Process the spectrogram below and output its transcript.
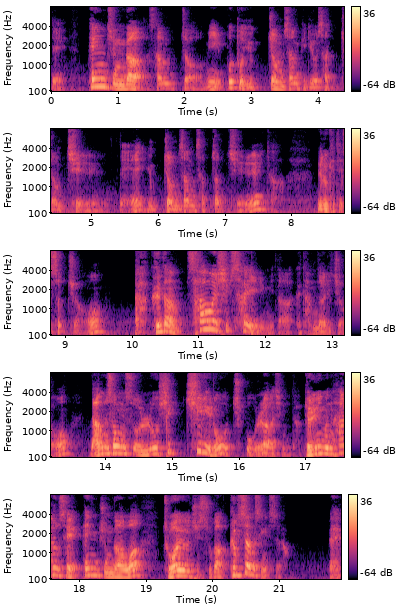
네. 팬 증가 3.2, 포토 6.3, 비디오 4.7, 네, 6.3, 4.7. 자, 이렇게 됐었죠. 그 다음 4월 14일입니다. 그 다음 날이죠. 남성 솔로 17위로 치고 올라가십니다. 별님은 하루 새 팬 증가와 좋아요 지수가 급상승했어요. 네,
